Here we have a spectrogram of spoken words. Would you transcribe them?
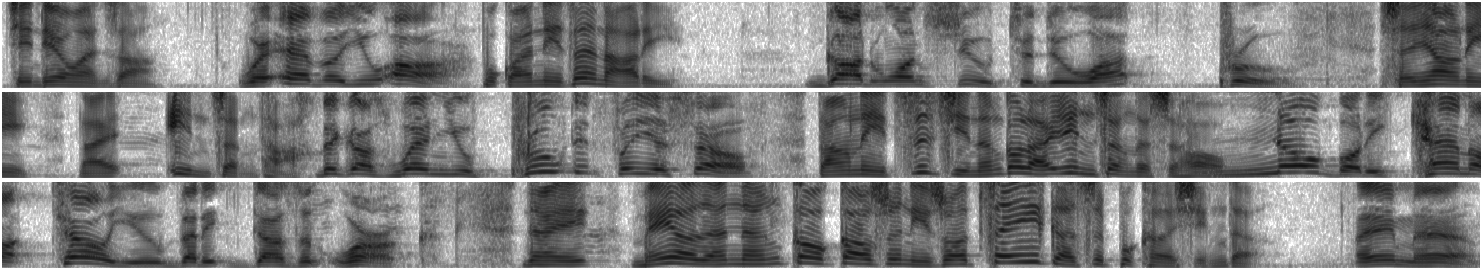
今天晚上， wherever you are, 不管你在哪里， God wants you to do what? Prove. 神要你来印证他。 Because when you've proved it for yourself, 当你自己能够来印证的时候， nobody cannot tell you that it doesn't work. 那没有人能够告诉你说这一个是不可行的。 Amen.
